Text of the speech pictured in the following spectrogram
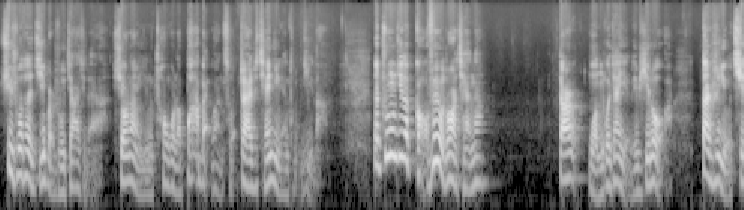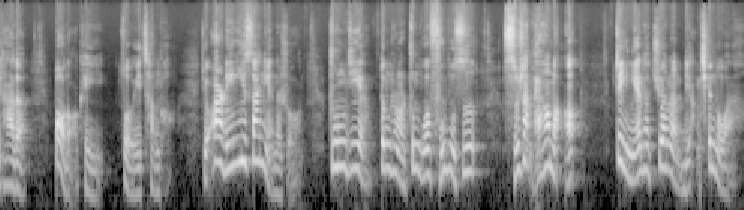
据说他的几本书加起来啊，销量已经超过了八百万册，这还是前几年统计的。那朱镕基的稿费有多少钱呢？当然，我们国家也没披露啊，但是有其他的报道可以作为参考。就二零一三年的时候，朱镕基啊登上了中国福布斯慈善排行榜，这一年他捐了两千多万啊。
